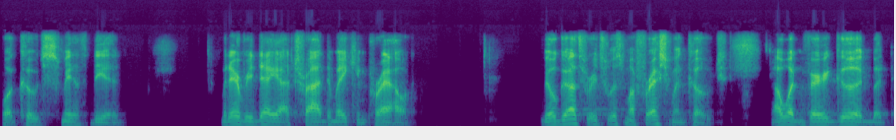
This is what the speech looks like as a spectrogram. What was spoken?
what Coach Smith did. But every day I tried to make him proud. Bill Guthridge was my freshman coach. I wasn't very good, but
